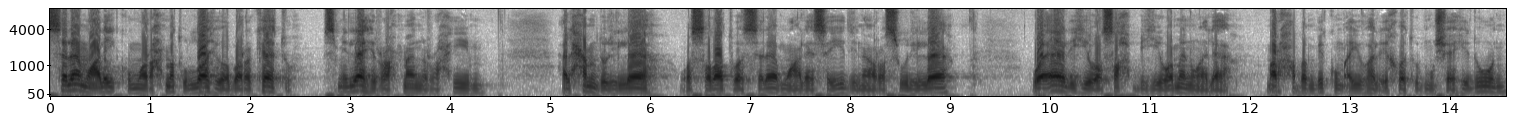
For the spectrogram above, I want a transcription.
السلام عليكم ورحمة الله وبركاته. بسم الله الرحمن الرحيم. الحمد لله والصلاة والسلام على سيدنا رسول الله وآله وصحبه ومن والاه. مرحبا بكم أيها الإخوة المشاهدون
